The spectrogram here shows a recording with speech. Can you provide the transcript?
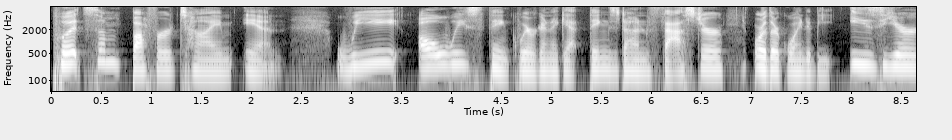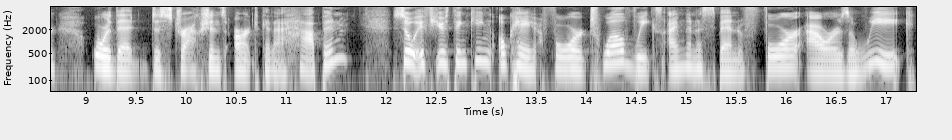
put some buffer time in we always think we're going to get things done faster or they're going to be easier or that distractions aren't going to happen. So if you're thinking, okay, for 12 weeks, I'm going to spend four hours a week,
